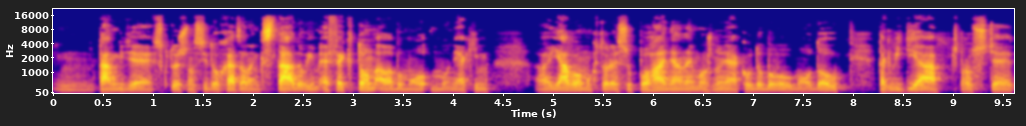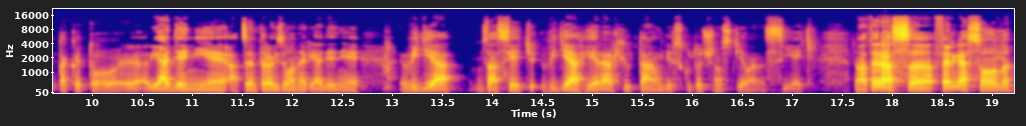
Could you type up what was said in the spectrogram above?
mm, tam, kde v skutočnosti dochádza len k stádovým efektom alebo mo, mo, nejakým javom, ktoré sú poháňané možno nejakou dobovou módou, tak vidia proste takéto riadenie a centralizované riadenie, vidia za sieť, vidia hierarchiu tam, kde v skutočnosti je len sieť. No a teraz eh, Ferguson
